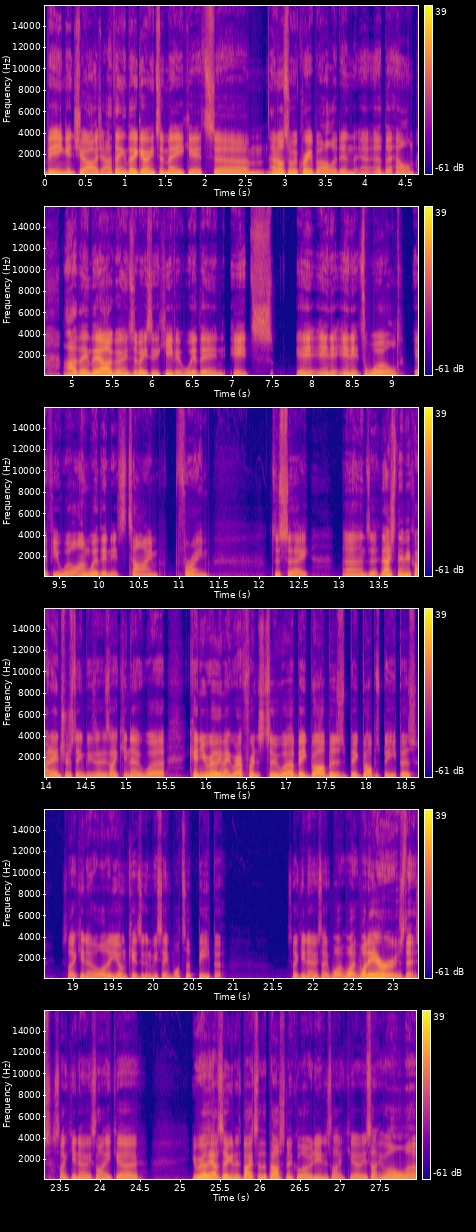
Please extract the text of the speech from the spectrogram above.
being in charge. I think they're going to make it, um, and also with Craig Bartlett in at the helm. I think they are going to basically keep it within its in in its world, if you will, and within its time frame, to say. And uh, actually, it'd be quite interesting because it's like you know, uh, can you really make reference to uh, Big Bob as Big Bob's beepers? It's like you know, a lot of young kids are going to be saying, "What's a beeper?" It's like you know, it's like what what what era is this? It's like you know, it's like uh, you really have taken us back to the past, Nickelodeon. It's like uh, it's like well uh,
